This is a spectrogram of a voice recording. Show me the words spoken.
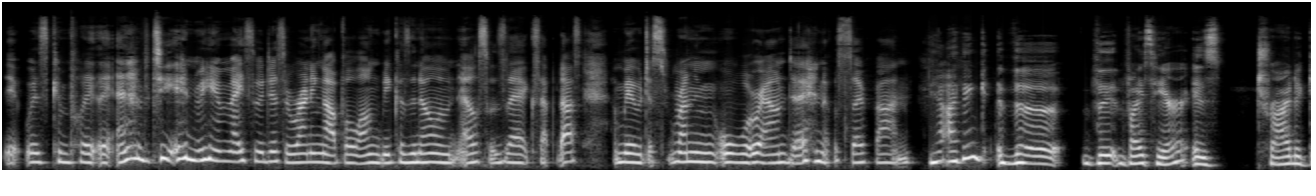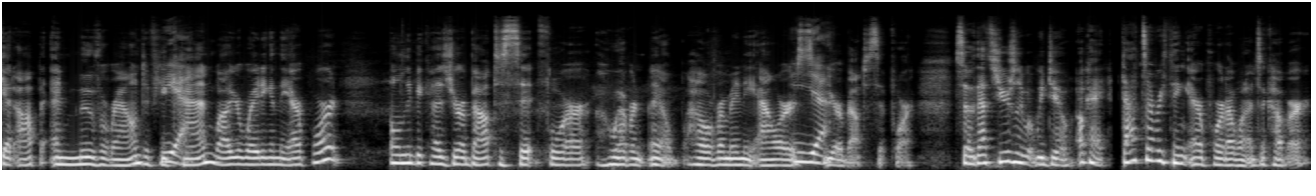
it was completely empty, and me and Mace were just running up along because no one else was there except us, and we were just running all around it, and it was so fun. Yeah, I think the the advice here is try to get up and move around if you Yeah. can while you're waiting in the airport. Only because you're about to sit for whoever, you know, however many hours Yeah. you're about to sit for. So that's usually what we do. Okay, that's everything airport I wanted to cover.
